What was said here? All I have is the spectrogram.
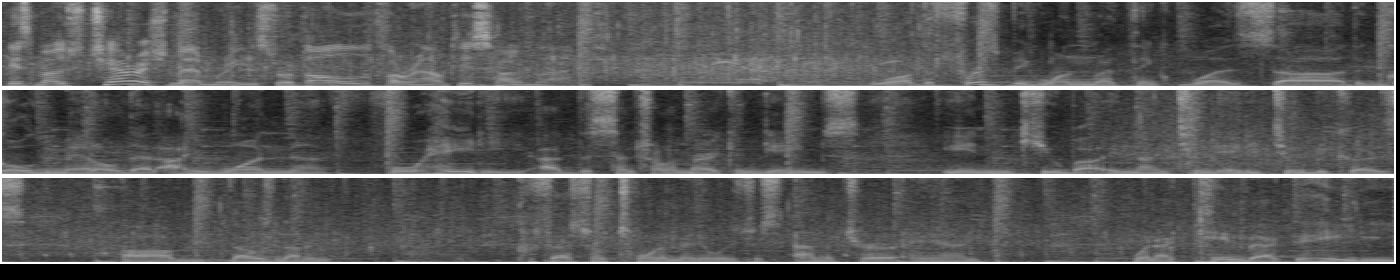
his most cherished memories revolve around his homeland. Well, the first big one, I think, was uh, the gold medal that I won for Haiti at the Central American Games in Cuba in 1982 because um, that was not a professional tournament, it was just amateur. And when I came back to Haiti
